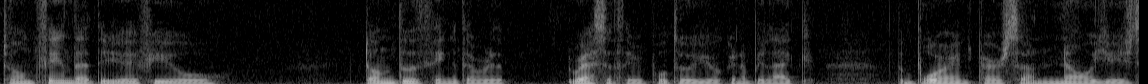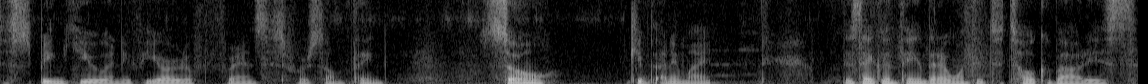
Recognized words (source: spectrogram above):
don't think that if you don't do things that the rest of the people do, you're gonna be like the boring person. No, you just being you, and if your friends is for something, so keep that in mind. The second thing that I wanted to talk about is,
